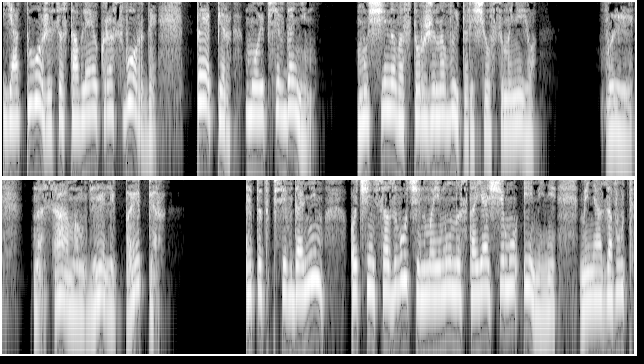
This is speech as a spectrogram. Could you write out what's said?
Я тоже составляю кроссворды. Пеппер — мой псевдоним. Мужчина восторженно вытаращился на нее. «Вы на самом деле Пеппер?» Этот псевдоним очень созвучен моему настоящему имени. Меня зовут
